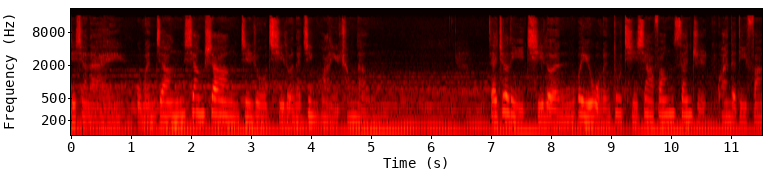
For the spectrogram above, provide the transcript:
接下来，我们将向上进入脐轮的净化与充能。在这里，脐轮位于我们肚脐下方三指宽的地方。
